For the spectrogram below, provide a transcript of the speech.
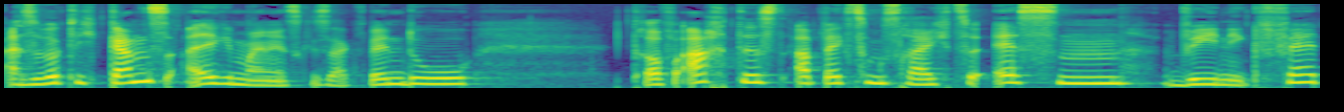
also wirklich ganz allgemein jetzt gesagt, wenn du darauf achtest, abwechslungsreich zu essen, wenig Fett,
